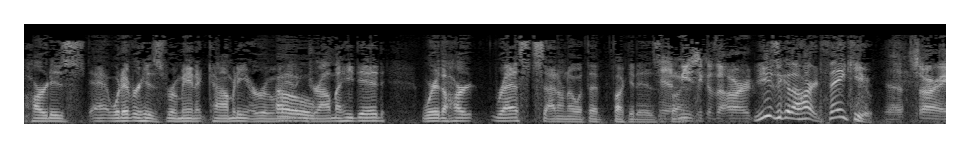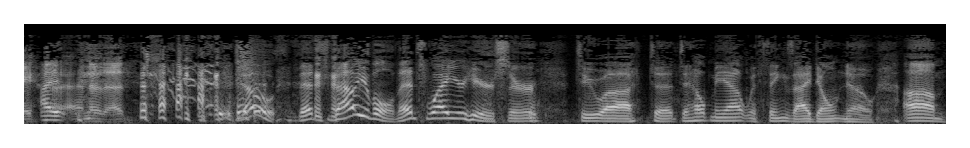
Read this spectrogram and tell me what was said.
heart is, at, whatever his romantic comedy or romantic Oh. drama he did. Where the heart rests. I don't know what the fuck it is. Yeah, but- music of the heart. Music of the heart. Thank you. Uh, sorry, I- I, I know that. no, that's valuable. That's why you're here, sir, to uh, to to help me out with things I don't know. Um,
